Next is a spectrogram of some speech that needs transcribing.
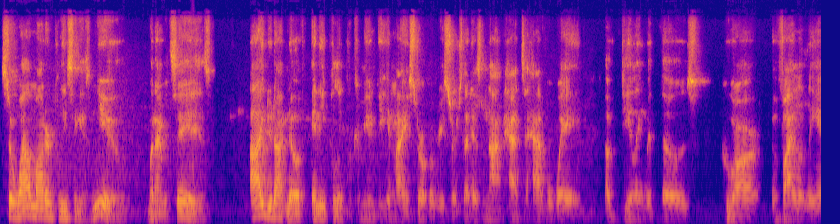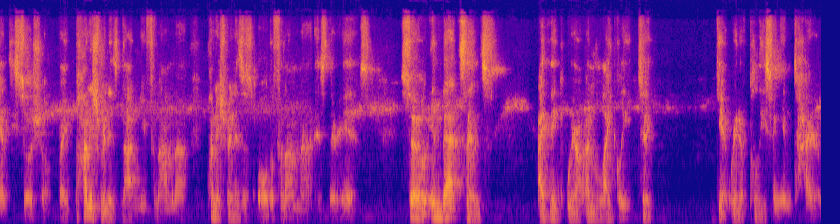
So while modern policing is new, what I would say is I do not know of any political community in my historical research that has not had to have a way of dealing with those who are violently antisocial, right? Punishment is not a new phenomenon. Punishment is as old a phenomenon as there is. So in that sense, I think we are unlikely to get rid of policing entirely.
